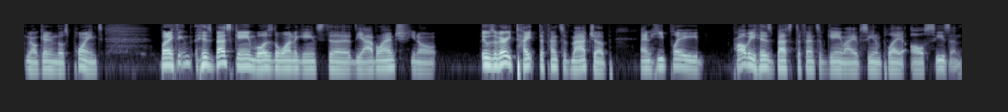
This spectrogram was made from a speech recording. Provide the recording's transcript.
you know getting those points. But I think his best game was the one against the the Avalanche. You know, it was a very tight defensive matchup, and he played probably his best defensive game I have seen him play all season.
